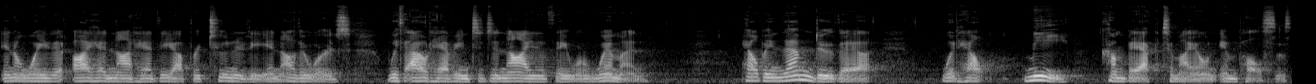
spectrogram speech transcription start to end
in a way that I had not had the opportunity, in other words, without having to deny that they were women. Helping them do that would help me come back to my own impulses.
